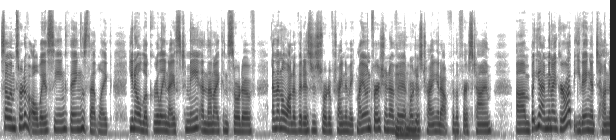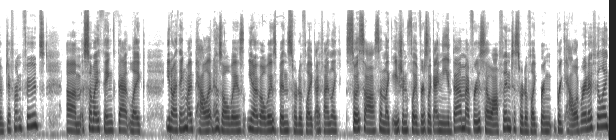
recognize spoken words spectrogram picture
So I'm sort of always seeing things that like, you know, look really nice to me. And then I can sort of, and then a lot of it is just sort of trying to make my own version of it or mm-hmm. just trying it out for the first time. Um, but yeah, I mean, I grew up eating a ton of different foods. Um, so I think that, like, you know, I think my palate has always, you know, I've always been sort of like, I find like soy sauce and like Asian flavors, like I need them every so often to sort of like bring, recalibrate, I feel like.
